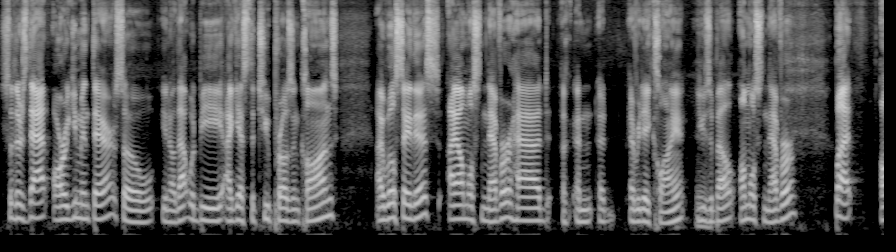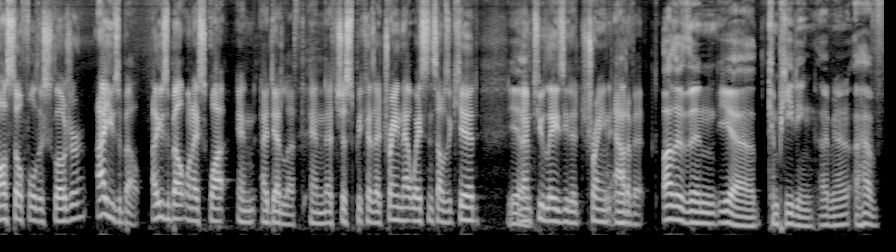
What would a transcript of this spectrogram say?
So there's that argument there. So, you know, that would be, I guess, the two pros and cons. I will say this I almost never had an everyday client use a belt, almost never. But also, full disclosure, I use a belt. I use a belt when I squat and I deadlift. And that's just because I trained that way since I was a kid. Yeah. And I'm too lazy to train out of it. Other than yeah competing. I mean i have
